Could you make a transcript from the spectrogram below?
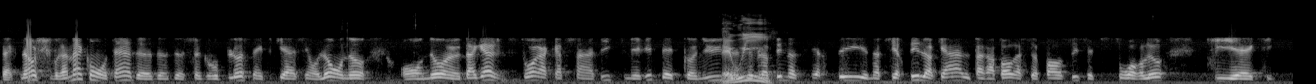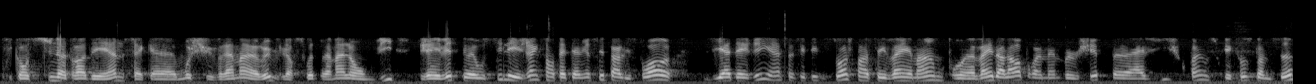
Fait que non, je suis vraiment content de, ce groupe-là, cette implication-là. On a, on a un bagage d'histoire à Cap Santé qui mérite d'être connu, ben de développer notre fierté, notre fierté locale par rapport à ce passé, cette histoire-là qui, euh, qui, qui, constitue notre ADN. Fait que euh, moi, je suis vraiment heureux, je leur souhaite vraiment longue vie. J'invite euh, aussi les gens qui sont intéressés par l'histoire d'y adhérer. Hein, Société d'histoire, je pense que c'est 20 membres pour 20 dollars pour un membership à vie, je pense, ou quelque chose comme ça.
